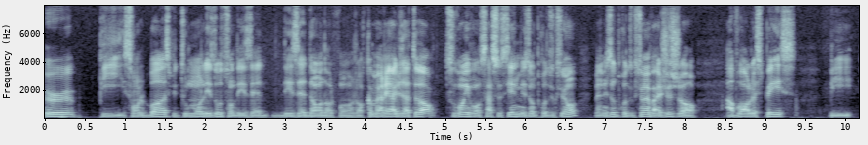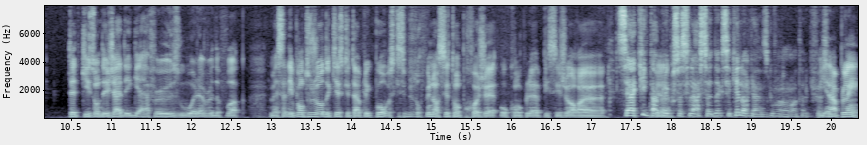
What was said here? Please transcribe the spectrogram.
eux, puis ils sont le boss, puis tout le monde, les autres sont des, des aidants dans le fond. Genre comme un réalisateur, souvent ils vont s'associer à une maison de production, mais la maison de production elle va juste genre avoir le space, puis peut-être qu'ils ont déjà des gaffers ou whatever the fuck. Mais ça dépend toujours de qu'est-ce que tu appliques pour, parce que c'est plus pour financer ton projet au complet, puis c'est genre. euh, C'est à qui que t'appliques Yeah. pour ça? C'est la SODEC? C'est quel organisme gouvernemental qui fait il y ça? en a plein.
